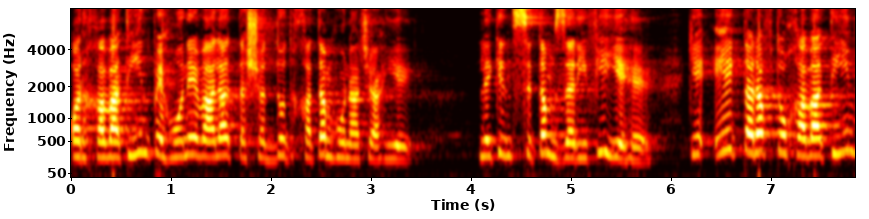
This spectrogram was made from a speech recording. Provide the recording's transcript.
और ख़वातीन पे होने वाला तशद ख़त्म होना चाहिए। लेकिन सितम ज़रीफ़ी ये है कि एक तरफ़ तो ख़वातीन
